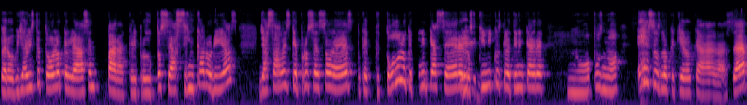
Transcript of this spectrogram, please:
pero ya viste todo lo que le hacen para que el producto sea sin calorías ya sabes qué proceso es, que, todo lo que tienen que hacer, los químicos que le tienen que agregar. No, pues no. Eso es lo que quiero que hagas. sea,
